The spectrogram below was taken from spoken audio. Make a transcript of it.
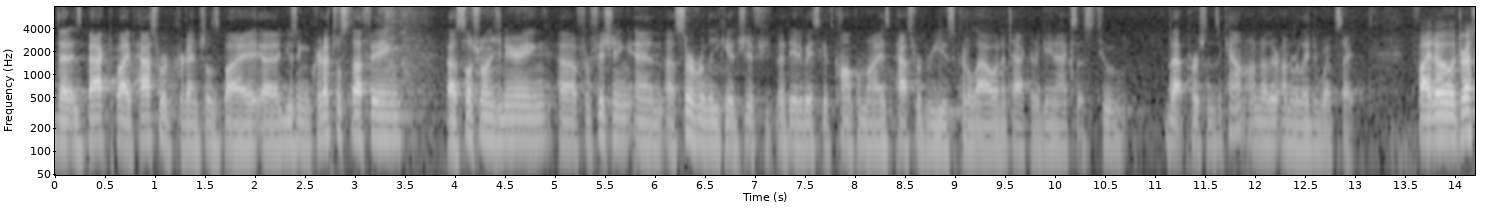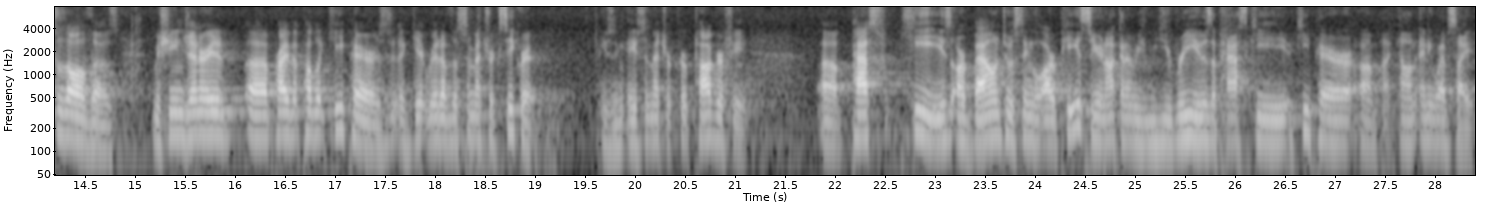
that is backed by password credentials by uh, using credential stuffing, uh, social engineering for phishing, and server leakage. If a database gets compromised, password reuse could allow an attacker to gain access to that person's account on another unrelated website. FIDO addresses all of those. Machine generated uh, private public key pairs, uh, get rid of the symmetric secret using asymmetric cryptography. Uh, pass keys are bound to a single RP, so you're not going to re reuse a pass key, a key pair um, on any website.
